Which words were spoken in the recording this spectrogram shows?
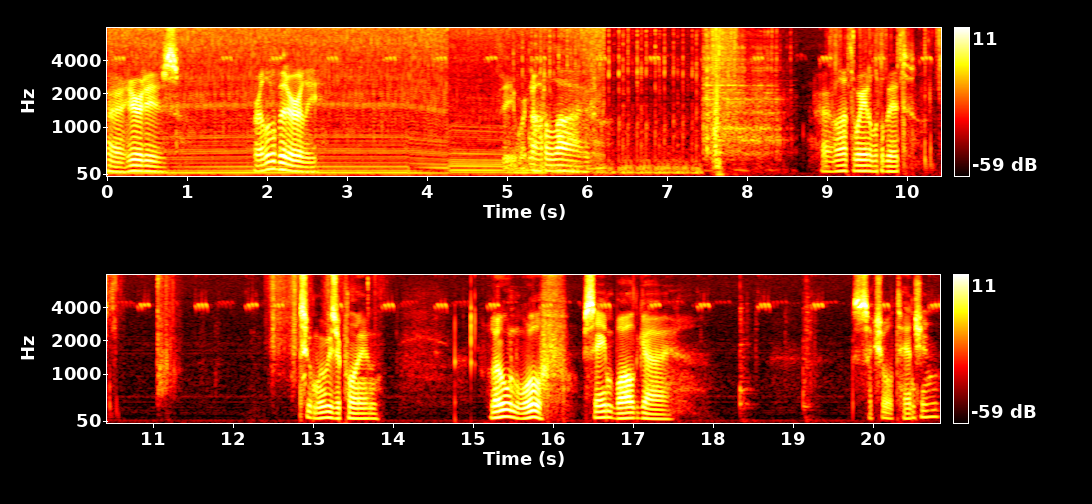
Alright, here it is. We're a little bit early. They were not alive. Alright, we'll have to wait a little bit. Two movies are playing. Lone Wolf. Same bald guy. Sexual tension.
